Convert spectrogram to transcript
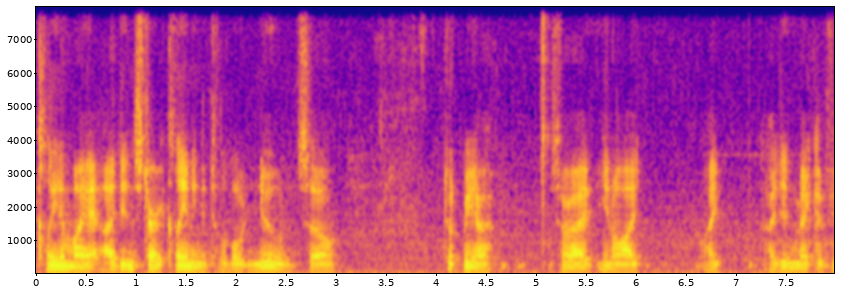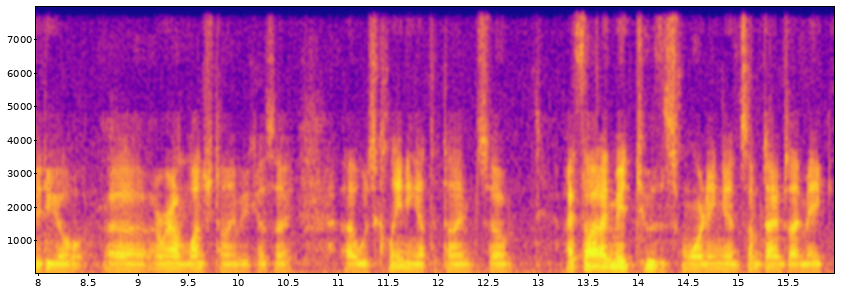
cleaning my. I didn't start cleaning until about noon, so it took me a. So I, you know, I, I I didn't make a video uh, around lunchtime because I, was cleaning at the time. So I thought I made two this morning, and sometimes I make,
